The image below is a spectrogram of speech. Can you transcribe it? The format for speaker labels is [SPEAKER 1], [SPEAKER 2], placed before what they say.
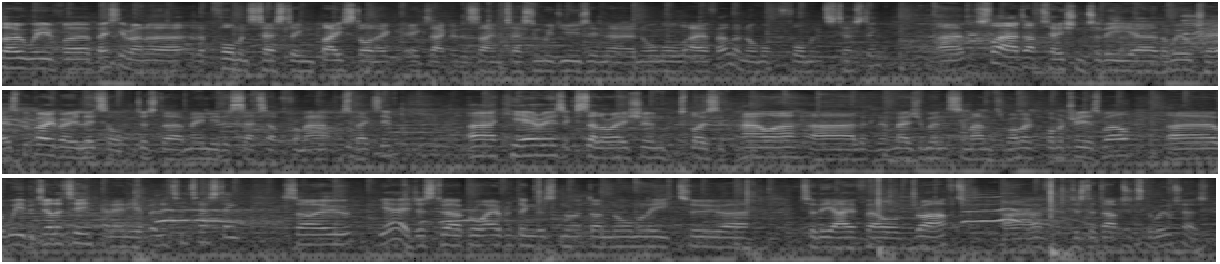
[SPEAKER 1] So we've uh, basically run a, the performance testing based on a, exactly the same testing we'd use in uh, normal AFL, a normal performance testing. Uh, slight adaptation to the uh, the wheelchairs, but very very little, just uh, mainly the setup from our perspective. Key areas, acceleration, explosive power, looking at measurements, some anthropometry as well, weave agility and any ability testing. So yeah, just brought everything that's not done normally to, to the AFL draft, just adapted to the wheelchairs.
